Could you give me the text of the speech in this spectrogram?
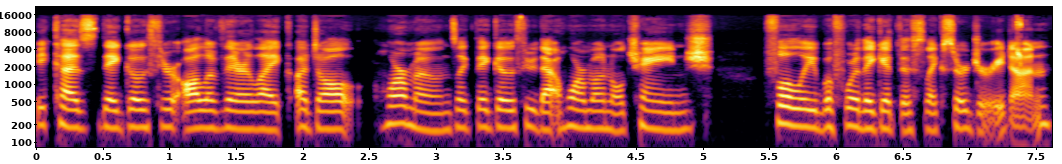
because they go through all of their like adult hormones, like they go through that hormonal change fully before they get this like surgery done.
